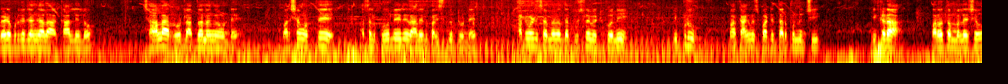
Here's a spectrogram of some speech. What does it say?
బేడబుడగ జంగాల కాలనీలో చాలా రోడ్లు అధ్వానంగా ఉండే. వర్షం వస్తే అసలు పోలేని రాలేని పరిస్థితి ఉంటుండే. అటువంటి సమయంలో దాన్ని దృష్టిలో పెట్టుకొని ఇప్పుడు మా కాంగ్రెస్ పార్టీ తరపు నుంచి ఇక్కడ పర్వతం మల్లేశం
